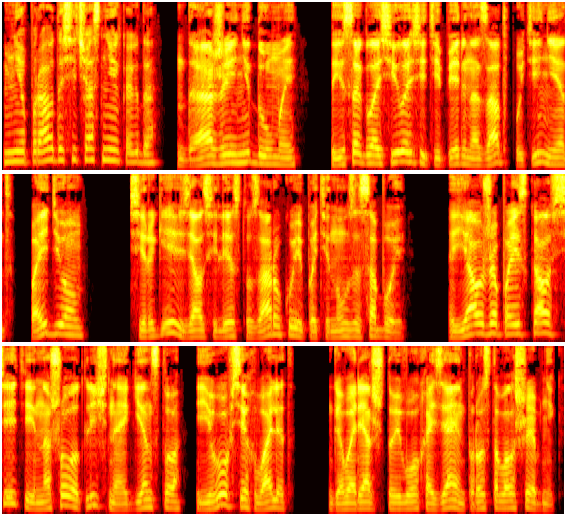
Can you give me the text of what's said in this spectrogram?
Мне правда сейчас некогда». «Даже и не думай. Ты согласилась, и теперь назад пути нет. Пойдем». Сергей взял Селесту за руку и потянул за собой. Я уже поискал в сети и нашел отличное агентство, его все хвалят. Говорят, что его хозяин просто волшебник.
